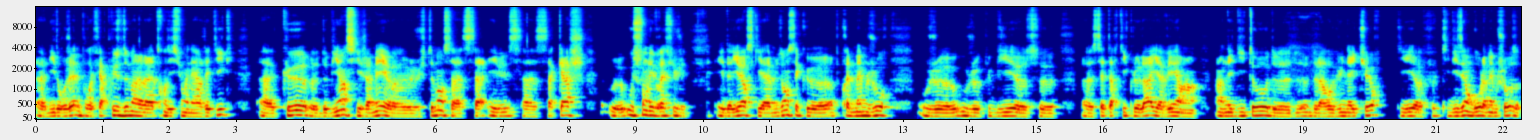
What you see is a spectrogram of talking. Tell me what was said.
Euh, l'hydrogène pourrait faire plus de mal à la transition énergétique euh, que de bien si jamais justement ça, ça, cache où sont les vrais sujets. Et d'ailleurs, ce qui est amusant, c'est que à peu près le même jour où je, où je publiais ce, cet article-là, il y avait un, un édito de, de la revue Nature qui, euh, qui disait en gros la même chose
